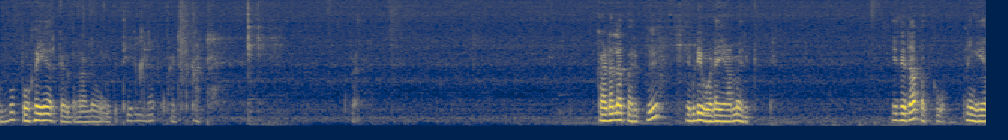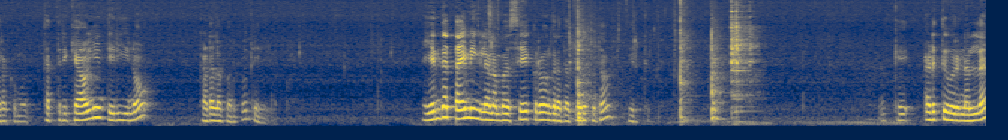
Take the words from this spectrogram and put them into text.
ரொம்ப புகையாக இருக்கிறதுனால உங்களுக்கு தெரியல. எடுத்து காட்டுறேன். கடலை பருப்பு எப்படி உடையாமல் இருக்குது இதுதான் பக்குவம். நீங்கள் இறக்கும் போது கத்திரிக்காயும் தெரியணும் கடலை பருப்பும் தெரியணும். எந்த டைமிங்கில் நம்ம சேர்க்குறோங்கிறத பொறுத்து தான் இருக்குது ஓகே அடுத்து ஒரு நல்ல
